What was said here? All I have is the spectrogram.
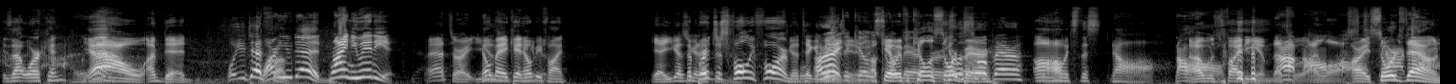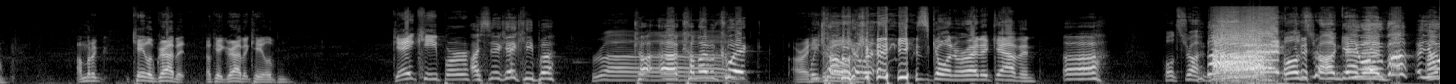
Is that working? Ow! I'm dead. What are you dead Why from? are you dead? Ryan, you idiot. That's all right. You He'll make it. He'll be a fine. Yeah, you guys. The are gonna bridge have is fully formed. Gonna take All a right. To kill Okay, we have to kill a bearer sword Kill the bearer. sword bearer. Oh, it's this. Oh. I was oh. fighting him. That's what I lost. All right, swords down. I'm gonna. Caleb, grab it. Okay, grab it, Caleb. Gatekeeper. I see a gatekeeper. Run. Co- uh, come over quick. All right, We he's can't going. kill it. He's going right at Gavin. Uh, Hold strong. Gavin! Hold strong, Gavin. over? Are you I'm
